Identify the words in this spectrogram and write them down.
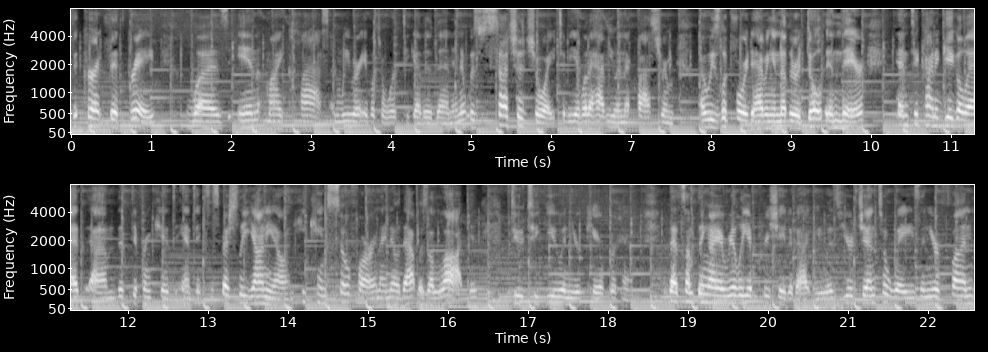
the current fifth grade, was in my class and we were able to work together then. And it was such a joy to be able to have you in the classroom. I always look forward to having another adult in there and to kind of giggle at um, the different kids antics especially yaniel and he came so far and i know that was a lot due to you and your care for him. That's something i really appreciate about you is your gentle ways and your fun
